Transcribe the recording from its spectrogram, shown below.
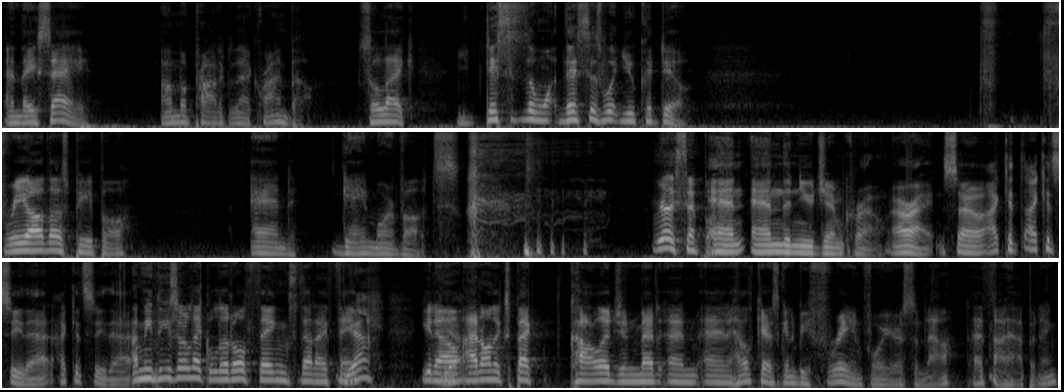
and they say, "I'm a product of that crime bill." So like, this is the one. This is what you could do. F- free all those people, and gain more votes. really simple. and and the new Jim Crow. All right, so I could I could see that. I could see that. I mean, these are like little things that I think, Yeah. you know, Yeah. I don't expect college and med and, and healthcare is going to be free in four years from now. That's not happening.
